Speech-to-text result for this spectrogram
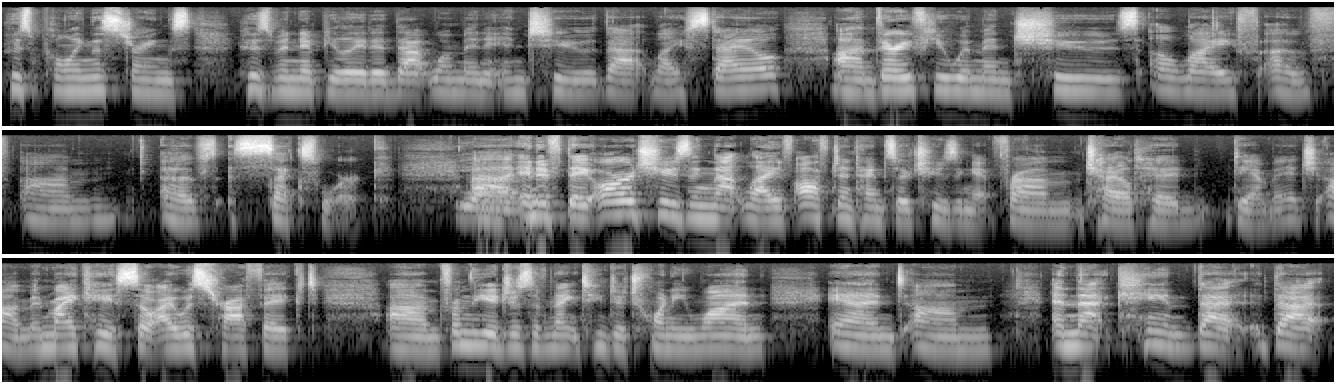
who's pulling the strings, who's manipulated that woman into that lifestyle. Um, very few women choose a life of um, of sex work, Yeah. uh, and if they are choosing that life, oftentimes they're choosing it from childhood damage. Um, in my case, so I was trafficked um, from the ages of 19 to 21, and um, and that came that that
